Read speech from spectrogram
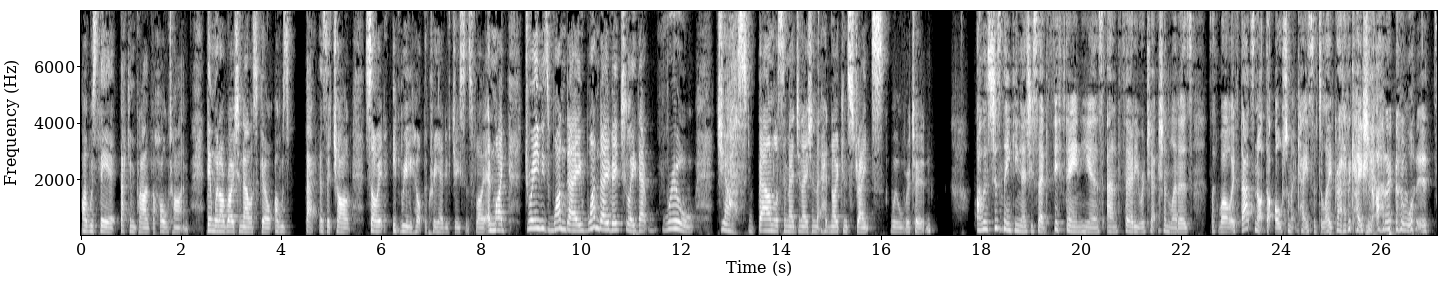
I was there back in Prague the whole time. Then when I wrote an Alice Girl, I was back as a child. So it, it really helped the creative juices flow. And my dream is one day, one day eventually that real, just boundless imagination that had no constraints will return. I was just thinking, as you said, 15 years and 30 rejection letters. It's like, well, if that's not the ultimate case of delayed gratification, I don't know what is.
